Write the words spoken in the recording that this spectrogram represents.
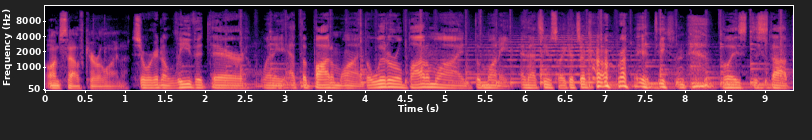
on South Carolina. So we're going to leave it there, Lenny, at the bottom line, the literal bottom line, the money. And that seems like it's a, probably a decent place to stop.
